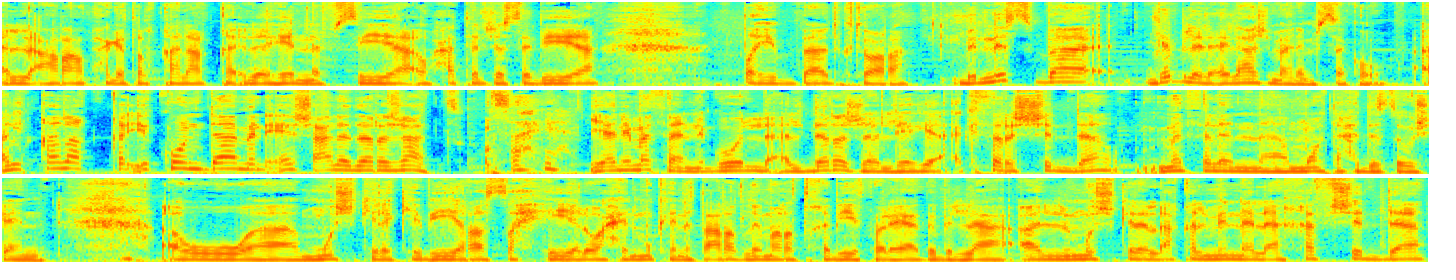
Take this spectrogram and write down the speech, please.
الأعراض حقت القلق اللي هي النفسية أو حتى الجسدية. طيب دكتورة بالنسبة قبل العلاج ما نمسكه القلق يكون دائما إيش؟ على درجات. صحيح. يعني مثلا نقول الدرجة اللي هي أكثر الشدة مثلا موت أحد الزوجين أو مشكلة كبيرة صحية الواحد ممكن يتعرض لمرض خبيث والعياذ بالله. المشكلة الأقل منها الأخف شدة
